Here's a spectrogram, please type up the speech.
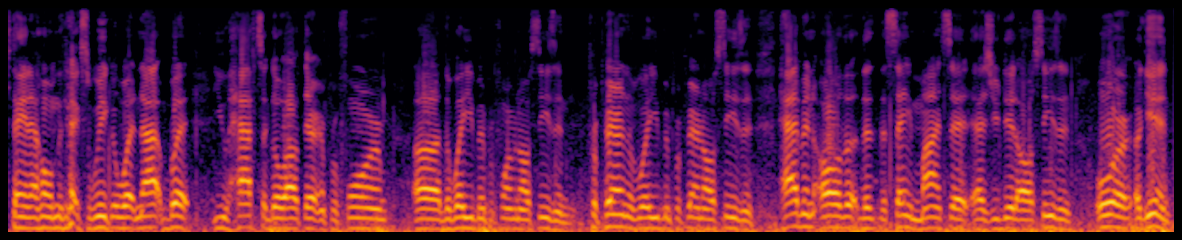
staying at home the next week or whatnot. But you have to go out there and perform uh, the way you've been performing all season, preparing the way you've been preparing all season, having all the, the, the, same mindset as you did all season. Or again,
